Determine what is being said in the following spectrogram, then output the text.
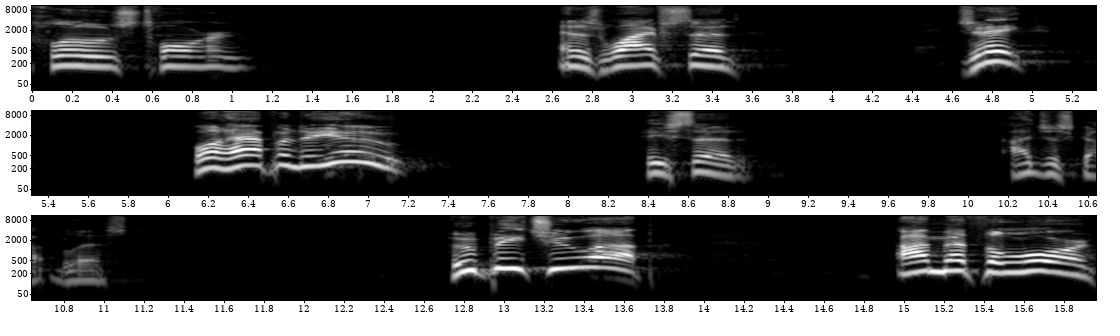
clothes torn. And his wife said, Jake, what happened to you? He said, I just got blessed. Who beat you up? I met the Lord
